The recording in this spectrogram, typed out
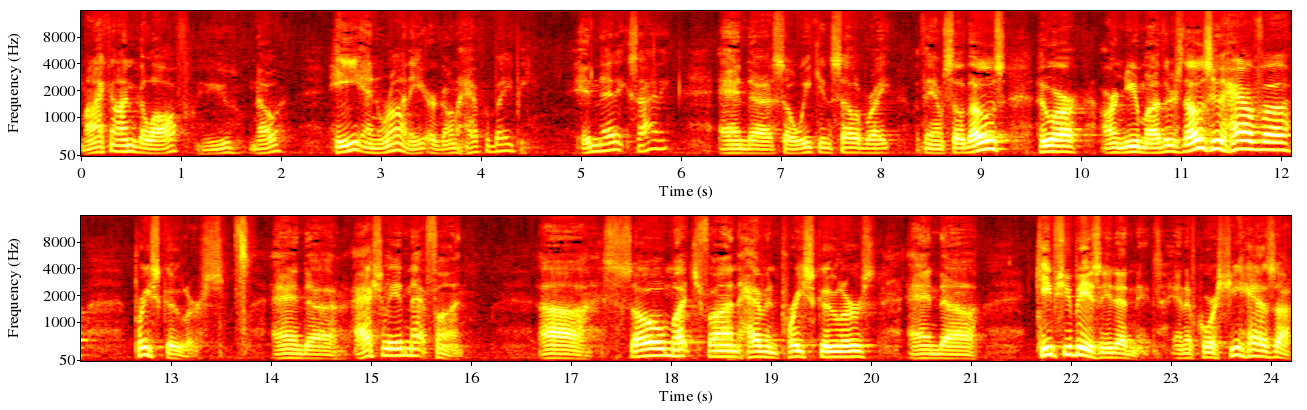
Mike Ongoloff, you know, he and Ronnie are going to have a baby. Isn't that exciting? And uh, so we can celebrate with them. So those who are, are new mothers, those who have uh, preschoolers, and uh, Ashley, isn't that fun? Uh, so much fun having preschoolers, and uh, keeps you busy, doesn't it? And of course, she has a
